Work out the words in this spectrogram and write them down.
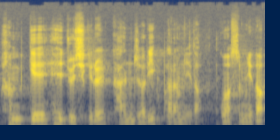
함께 해주시기를 간절히 바랍니다. 고맙습니다.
